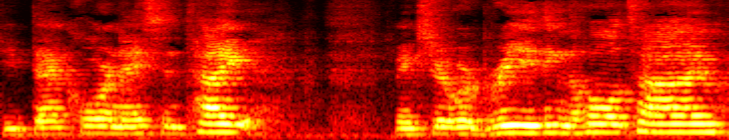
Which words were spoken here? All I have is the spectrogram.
Keep that core nice and tight. Make sure we're breathing the whole time.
